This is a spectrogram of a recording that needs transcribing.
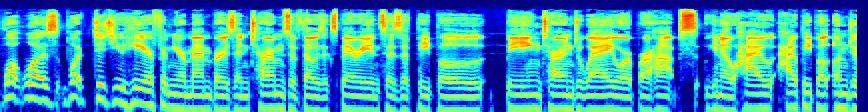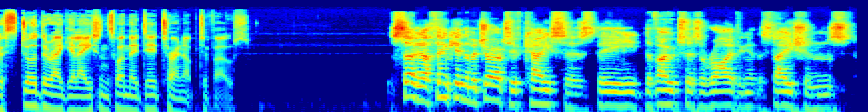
What was what did you hear from your members in terms of those experiences of people being turned away or perhaps you know how how people understood the regulations when they did turn up to vote? Certainly, I think in the majority of cases, the the voters arriving at the stations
